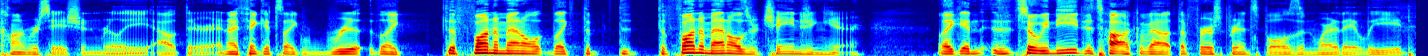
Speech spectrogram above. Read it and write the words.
conversation really out there, and I think it's like real, like the fundamental, like the, the the fundamentals are changing here. Like, and so we need to talk about the first principles and where they lead,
